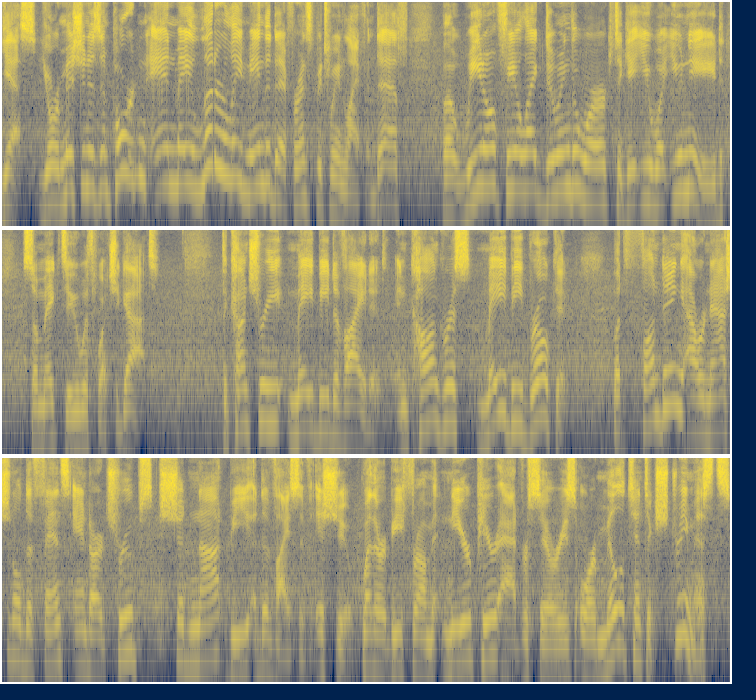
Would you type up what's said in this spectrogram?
Yes, your mission is important and may literally mean the difference between life and death, but we don't feel like doing the work to get you what you need, so make do with what you got. The country may be divided, and Congress may be broken, but funding our national defense and our troops should not be a divisive issue. Whether it be from near peer adversaries or militant extremists,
